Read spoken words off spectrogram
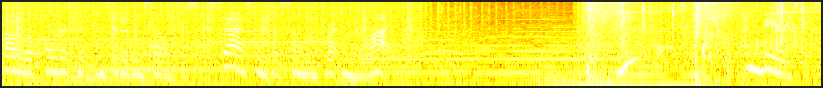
Thought a reporter could consider themselves a success until someone threatened their life. Me? I'm very successful.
